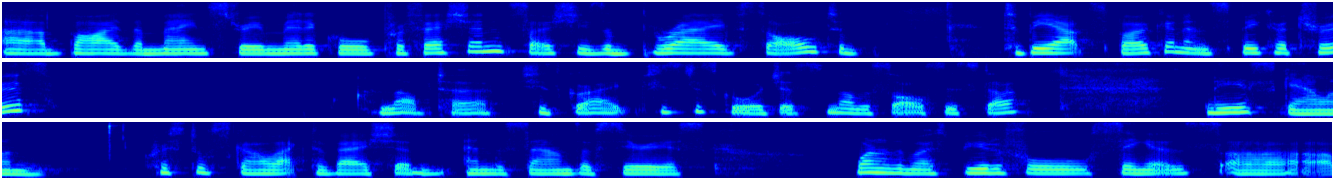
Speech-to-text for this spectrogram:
uh, by the mainstream medical profession. So she's a brave soul to to be outspoken and speak her truth. I loved her. She's great. She's just gorgeous. Another soul sister. Leah Scallon, Crystal Skull Activation and the Sounds of Sirius one of the most beautiful singers uh,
